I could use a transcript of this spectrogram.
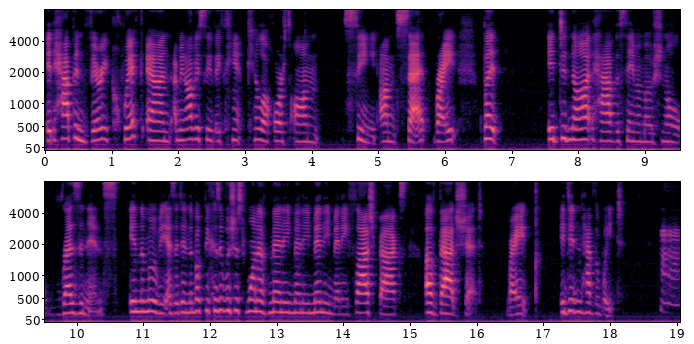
it happened very quick. And i mean obviously they can't kill a horse on scene on set right? But it did not have the same emotional resonance in the movie as it did in the book because it was just one of many many many many flashbacks of bad shit right it didn't have the weight Mhm.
